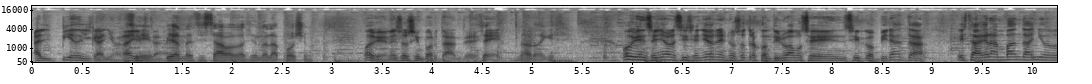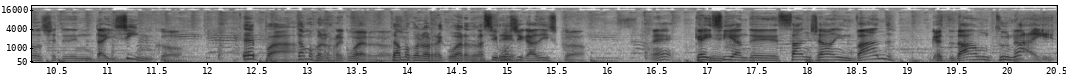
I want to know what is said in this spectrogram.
al, pie del cañón. Ahí sí, está. viernes y sábado haciendo el apoyo. Muy bien, eso es importante. Sí, la verdad que sí. Muy bien, señoras y señores, nosotros continuamos en Circo Pirata, esta gran banda año 75. ¡Epa! Estamos con los recuerdos. Estamos con los recuerdos. Así, sí. música disco. ¿Eh? Casey and the Sunshine Band, Get Down Tonight.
